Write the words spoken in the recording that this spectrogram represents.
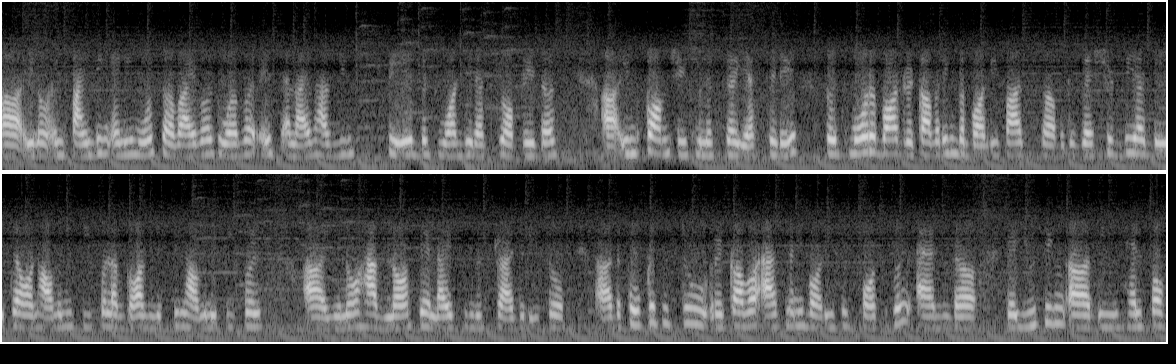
uh, you know, in finding any more survivors. Whoever is alive has been saved, is what the rescue operators uh, informed Chief Minister yesterday. So it's more about recovering the body parts uh, because there should be a data on how many people have gone missing, how many people, uh, you know, have lost their lives in this tragedy. So uh, the focus is to recover as many bodies as possible and uh, they're using uh, the help of,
